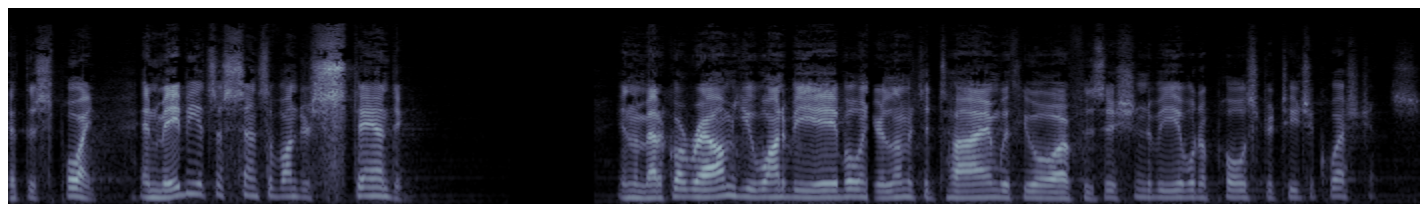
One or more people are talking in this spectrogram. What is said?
at this point, and maybe it's a sense of understanding. In the medical realm, you want to be able, in your limited time with your physician, to be able to pose strategic questions.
